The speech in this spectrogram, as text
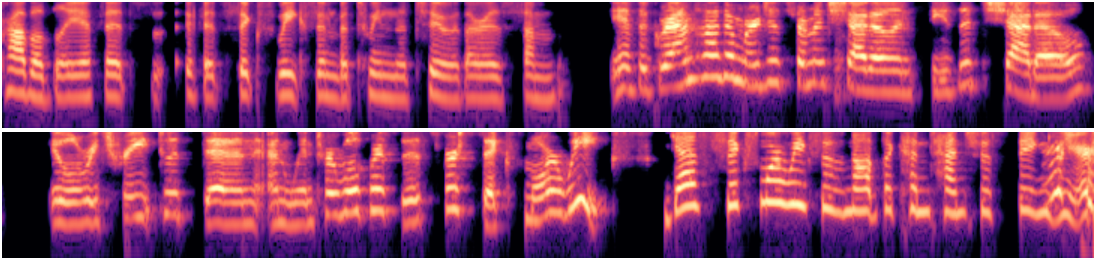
Probably if it's if it's six weeks in between the two, there is some If the groundhog emerges from its shadow and sees its shadow, it will retreat to its den and winter will persist for six more weeks. Yes, six more weeks is not the contentious thing here.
